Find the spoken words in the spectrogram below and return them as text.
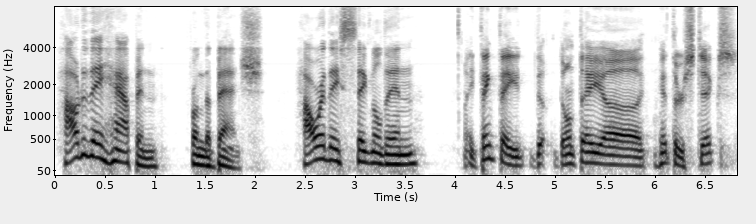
How do they happen from the bench? How are they signaled in? I think they don't they uh, hit their sticks.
